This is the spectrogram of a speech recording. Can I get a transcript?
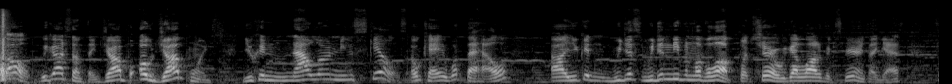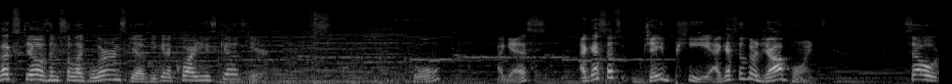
Oh, we got something. Job. Oh, job points. You can now learn new skills. Okay, what the hell? Uh, you can. We just we didn't even level up, but sure, we got a lot of experience, I guess. Select skills and select learn skills. You can acquire new skills here. Cool. I guess. I guess that's JP. I guess those are job points. So,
